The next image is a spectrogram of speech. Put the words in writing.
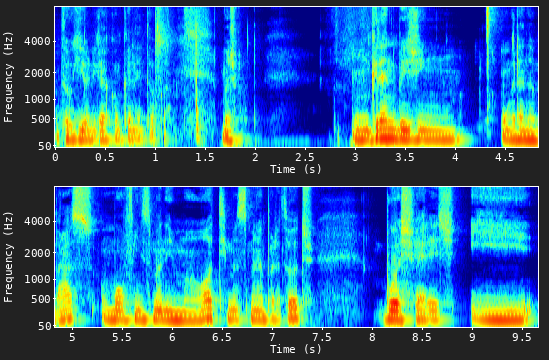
Estou aqui a brincar com caneta, ok. Mas pronto. Um grande beijinho, um grande abraço, um bom fim de semana e uma ótima semana para todos. Boas férias e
